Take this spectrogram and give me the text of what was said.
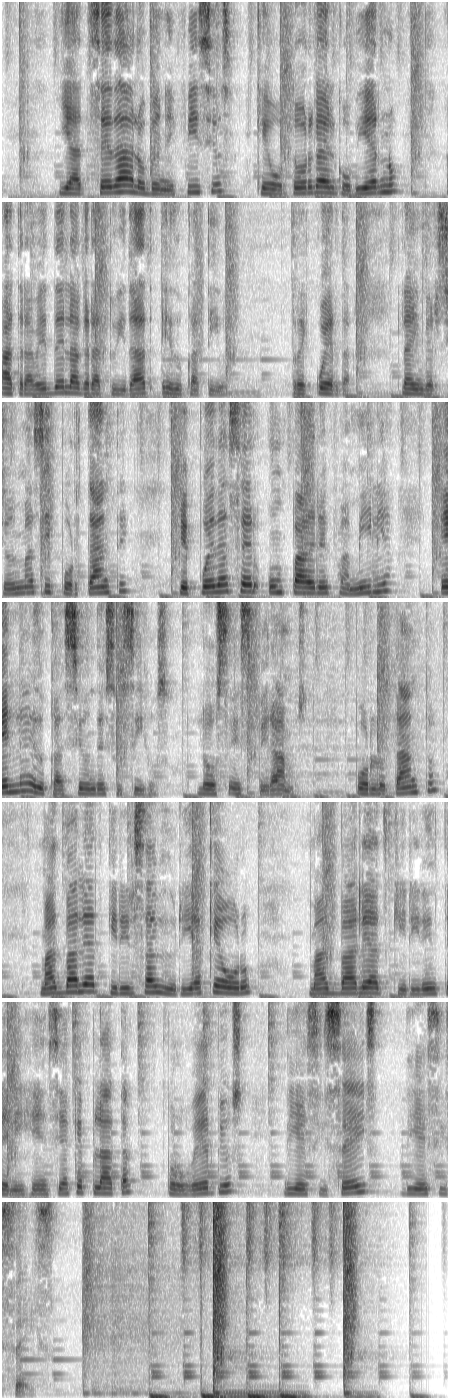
y acceda a los beneficios que otorga el gobierno a través de la gratuidad educativa. Recuerda, la inversión más importante que puede hacer un padre de familia es la educación de sus hijos. Los esperamos. Por lo tanto, más vale adquirir sabiduría que oro, más vale adquirir inteligencia que plata. Proverbios 16, 16.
